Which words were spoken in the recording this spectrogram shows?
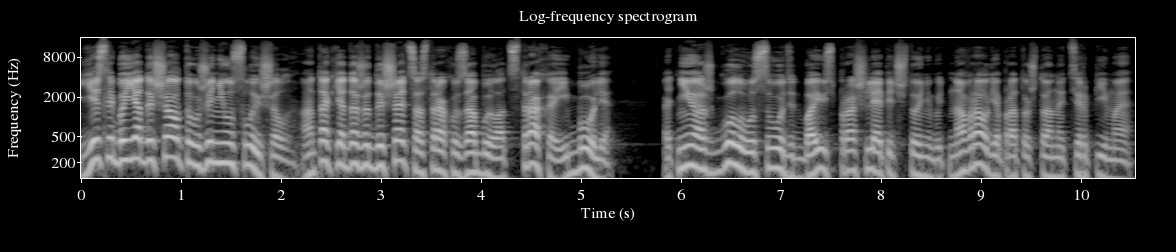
Если бы я дышал, то уже не услышал. А так я даже дышать со страху забыл, от страха и боли. От нее аж голову сводит, боюсь прошляпить что-нибудь. Наврал я про то, что она терпимая.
